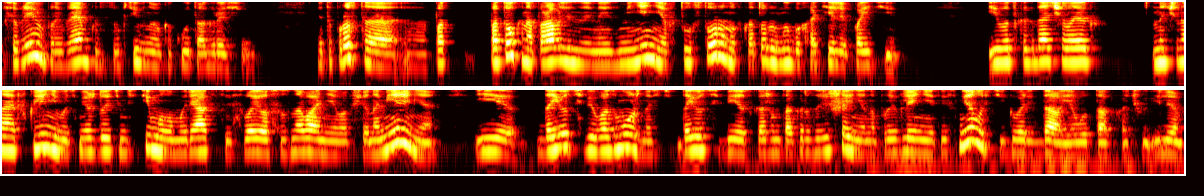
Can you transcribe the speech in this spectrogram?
все время проявляем конструктивную какую-то агрессию. Это просто э, поток, направленный на изменения в ту сторону, в которую мы бы хотели пойти. И вот когда человек начинает вклинивать между этим стимулом и реакцией свое осознавание вообще намерения и дает себе возможность, дает себе, скажем так, разрешение на проявление этой смелости и говорит, да, я вот так хочу, или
